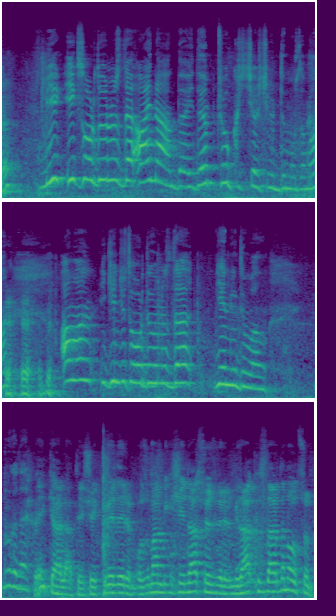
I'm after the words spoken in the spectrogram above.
He? Bir, ilk sorduğunuzda aynı andaydım. Çok şaşırdım o zaman. Ama ikinci sorduğunuzda yenildim valla. Bu kadar. Pekala, teşekkür ederim. O zaman bir kişiye daha söz verelim. Bir daha kızlardan olsun.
